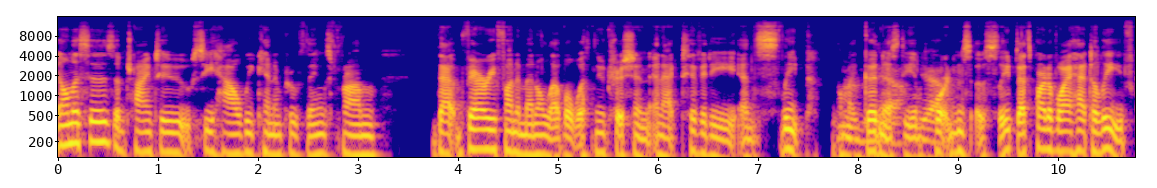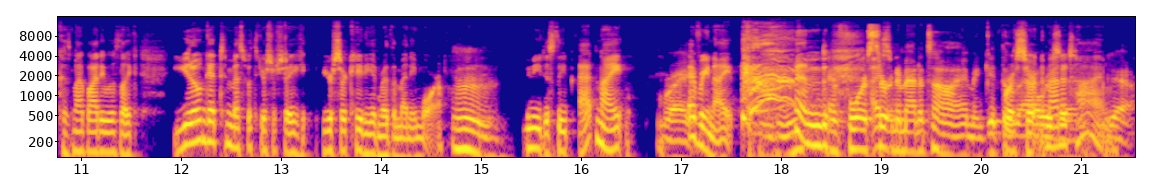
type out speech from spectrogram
illnesses and trying to see how we can improve things from that very fundamental level with nutrition and activity and sleep. Oh my mm, goodness, yeah, the importance yeah. of sleep. That's part of why I had to leave because my body was like, you don't get to mess with your your circadian rhythm anymore. Mm. You need to sleep at night, right, every night, mm-hmm. and, and for a certain I, amount of time, and get for a certain amount in. of time. Yeah,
